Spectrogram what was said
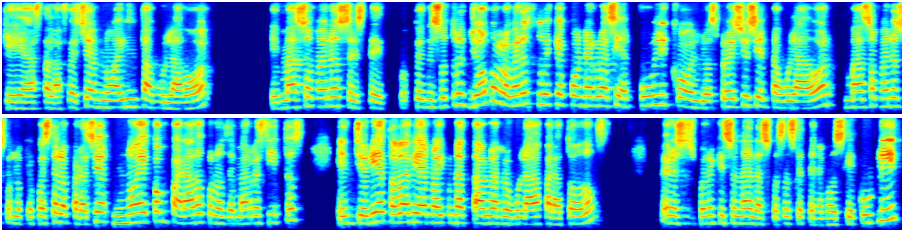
que hasta la fecha no hay un tabulador. Eh, más o menos, este, pues nosotros, yo por lo menos tuve que ponerlo así al público, los precios y el tabulador, más o menos con lo que cuesta la operación. No he comparado con los demás recintos. En teoría todavía no hay una tabla regulada para todos, pero se supone que es una de las cosas que tenemos que cumplir.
